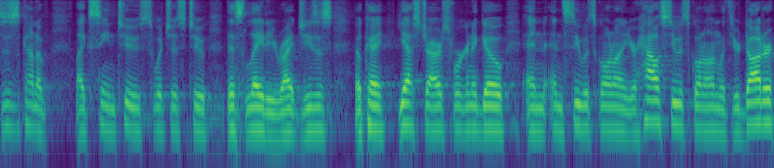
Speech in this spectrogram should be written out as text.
This is kind of like scene two switches to this lady, right? Jesus, okay, yes, Jairus, we're going to go and, and see what's going on in your house, see what's going on with your daughter.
